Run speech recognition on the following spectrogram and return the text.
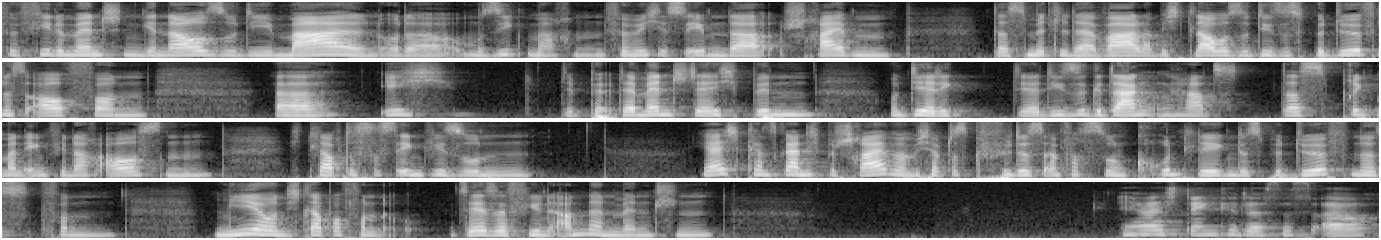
für viele Menschen genauso, die malen oder Musik machen. Für mich ist eben da Schreiben das Mittel der Wahl. Aber ich glaube, so dieses Bedürfnis auch von äh, ich, der Mensch, der ich bin und der, der diese Gedanken hat, das bringt man irgendwie nach außen. Ich glaube, das ist irgendwie so ein, ja, ich kann es gar nicht beschreiben, aber ich habe das Gefühl, das ist einfach so ein grundlegendes Bedürfnis von mir und ich glaube auch von sehr, sehr vielen anderen Menschen. Ja, ich denke, dass es auch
